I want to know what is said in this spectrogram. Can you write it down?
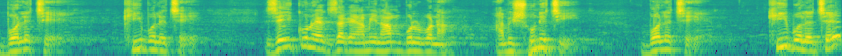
বলেছে, কি বলেছে, যেই কোনো এক জায়গায় আমি নাম বলব না, আমি শুনেছি, বলেছে, কি বলেছে?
